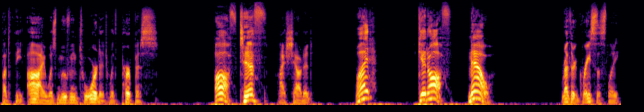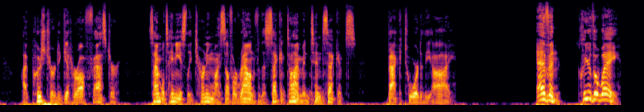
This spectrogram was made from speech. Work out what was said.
But the eye was moving toward it with purpose. Off, Tiff! I shouted. What? Get off! Now! Rather gracelessly, I pushed her to get her off faster, simultaneously turning myself around for the second time in ten seconds, back toward the eye. Evan, clear the way!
